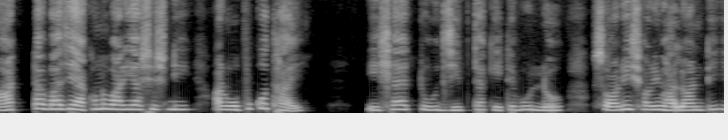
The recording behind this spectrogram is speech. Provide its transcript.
আটটা বাজে এখনও বাড়ি আসিসনি, আর অপু কোথায়? ঈশা একটু জিপটা কেটে বলল, সরি সরি ভালো আন্টি,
